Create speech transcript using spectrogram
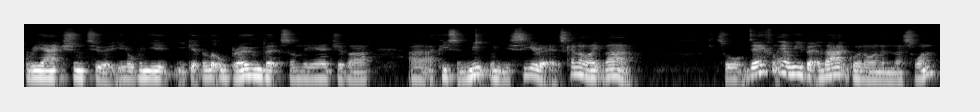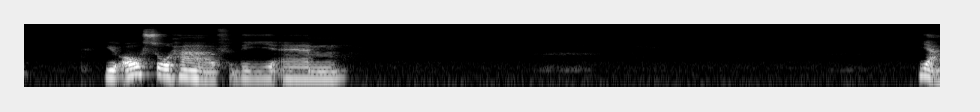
reaction to it. You know, when you, you get the little brown bits on the edge of a, a piece of meat when you sear it, it's kind of like that. So definitely a wee bit of that going on in this one. You also have the um, yeah.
